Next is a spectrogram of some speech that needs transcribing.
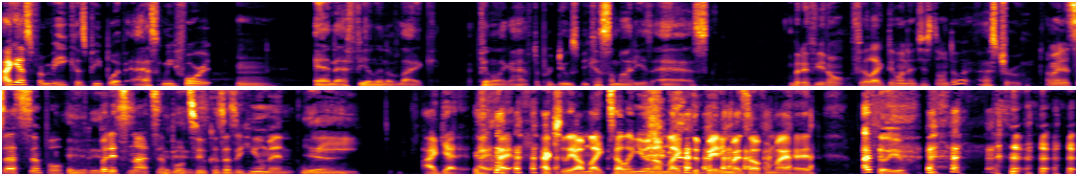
I guess for me, because people have asked me for it, Mm. and that feeling of like feeling like I have to produce because somebody has asked. But if you don't feel like doing it, just don't do it. That's true. I mean, it's that simple. It But it's not simple is. too, because as a human, Yeah. we, I get it. I, I actually, I'm like telling you, and I'm like debating myself in my head. I feel you.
